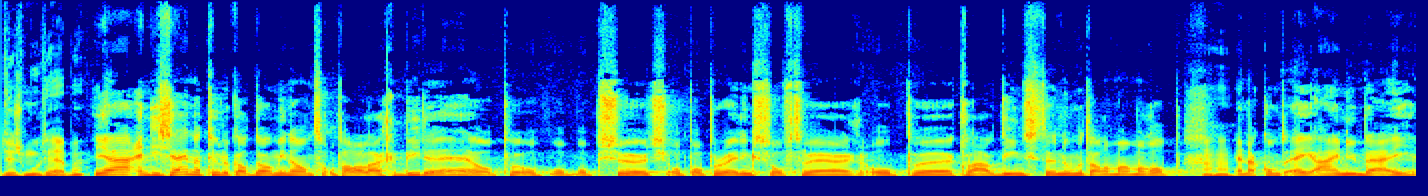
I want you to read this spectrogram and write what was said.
dus moet hebben? Ja, en die zijn natuurlijk al dominant op allerlei gebieden. Hè? Op, op, op, op search, op operating software, op uh, clouddiensten, noem het allemaal maar op. Uh -huh. En daar komt AI nu bij.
